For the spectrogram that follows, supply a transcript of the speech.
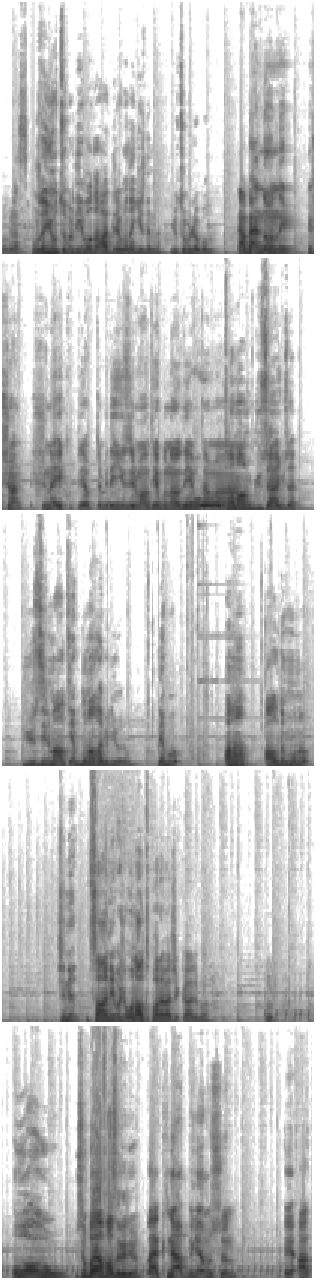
bu biraz. Burada YouTuber diye bir oda var. Direkt ona girdim ben. YouTuber logolu. Ya ben de onunlayım şu an. Şunu equip yaptım. Bir de 126'ya bunu alayım. Oo, tamam. Tamam güzel güzel. 126'ya bunu alabiliyorum. Ne bu? Aha aldım bunu. Şimdi saniye başı 16 para verecek galiba. Dur. Oo, işte bayağı fazla veriyor. Bak ne yap biliyor musun? E, alt-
